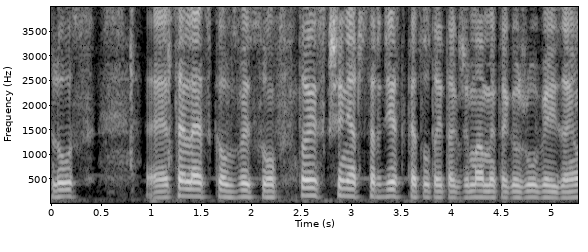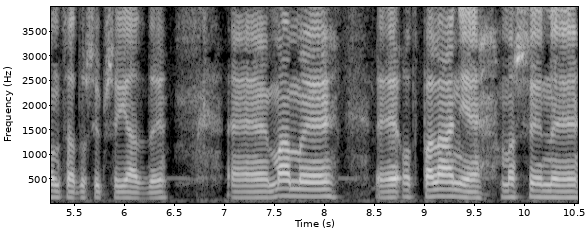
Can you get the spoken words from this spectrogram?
luz, e, teleskop, wysuw. To jest skrzynia 40 tutaj, także mamy tego żółwia i zająca do szybszej jazdy. E, Mamy odpalanie maszyny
